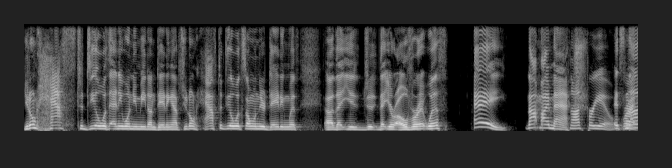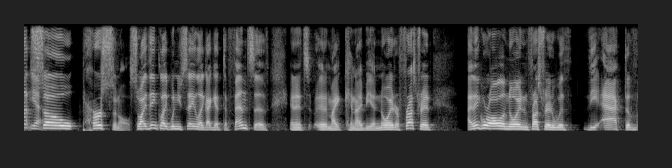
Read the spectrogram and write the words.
You don't have to deal with anyone you meet on dating apps. You don't have to deal with someone you're dating with uh, that you that you're over it with. Hey, not my match. Not for you. It's Right, not yeah. so personal. So I think like when you say like I get defensive and it's am I can I be annoyed or frustrated? I think we're all annoyed and frustrated with the act of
